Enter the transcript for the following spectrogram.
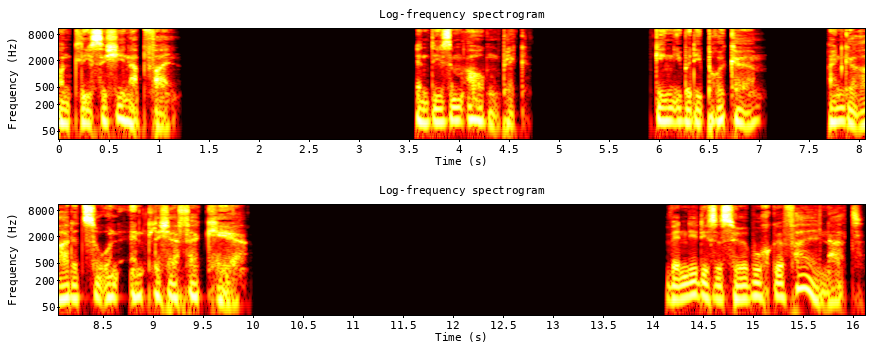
Und ließ sich hinabfallen. In diesem Augenblick ging über die Brücke ein geradezu unendlicher Verkehr. Wenn dir dieses Hörbuch gefallen hat,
